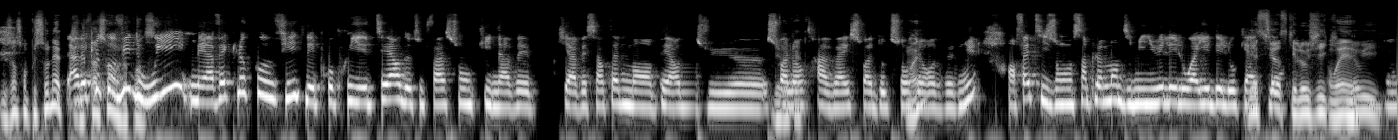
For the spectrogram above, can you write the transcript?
Les gens sont plus honnêtes. Avec le Covid, oui, mais avec le Covid, les propriétaires, de toute façon, qui n'avaient qui avaient certainement perdu euh, soit leur travail, soit d'autres sources de revenus. En fait, ils ont simplement diminué les loyers des locataires. Bien sûr, ce qui est logique. Oui, oui. pour,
